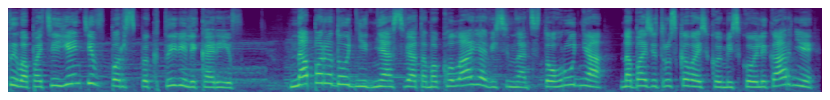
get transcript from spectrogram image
Перспектива пацієнтів в перспективі лікарів. Напередодні Дня Свята Миколая, 18 грудня, на базі Трускавецької міської лікарні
